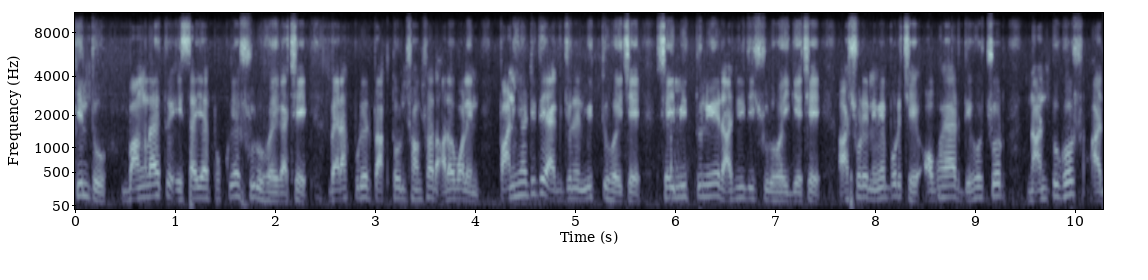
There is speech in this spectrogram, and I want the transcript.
কিন্তু বাংলায় তো এসআইআর প্রক্রিয়া শুরু হয়ে গেছে। ব্যারাকপুরের প্রাক্তন সাংসদ আরও বলেন, পানিহাটিতে একজনের মৃত্যু হয়েছে। সেই মৃত্যু নিয়ে রাজনীতি শুরু হয়ে গিয়েছে। আসরে নেমে পড়েছে অভয়ার দেহচোর নান্টু ঘোষ আর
